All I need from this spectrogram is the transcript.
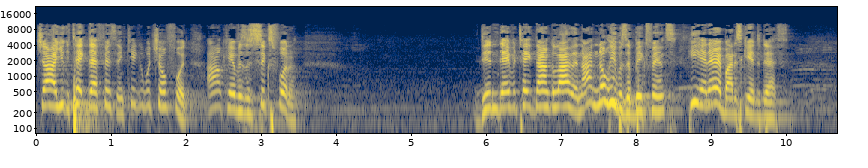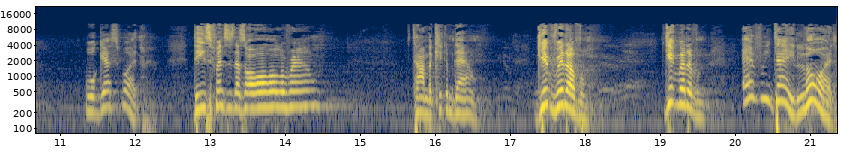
Child, you can take that fence and kick it with your foot. I don't care if it's a six footer. Didn't David take down Goliath? And I know he was a big fence. He had everybody scared to death. Well, guess what? These fences that's all around, time to kick them down. Get rid of them. Get rid of them. Every day, Lord,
